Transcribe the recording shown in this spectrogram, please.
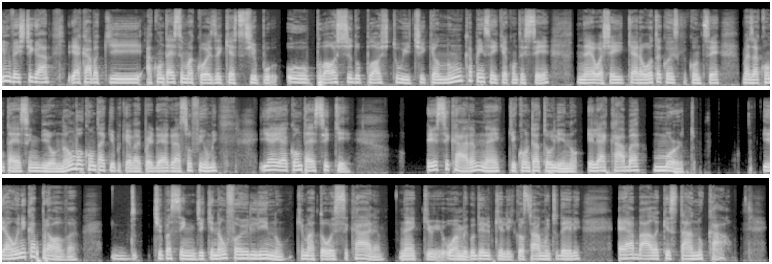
investigar e acaba que acontece uma coisa que é tipo o plot do plot twist que eu nunca pensei que ia acontecer, né? Eu achei que era outra coisa que ia acontecer, mas acontece e eu não vou contar aqui porque vai perder a graça do filme. E aí acontece que esse cara, né, que contratou o Lino, ele acaba morto. E a única prova, tipo assim, de que não foi o Lino que matou esse cara né, que o amigo dele, porque ele gostava muito dele, é a bala que está no carro.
